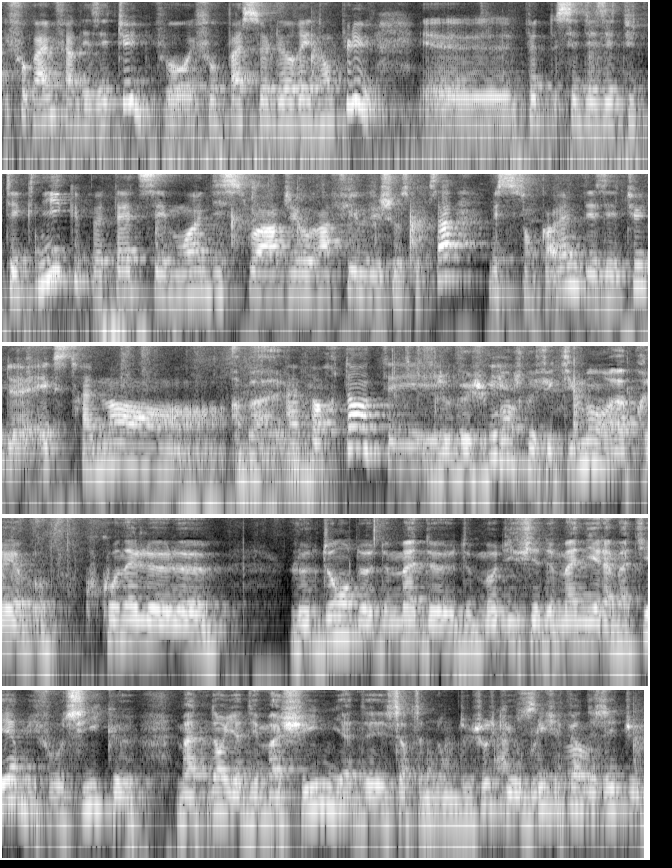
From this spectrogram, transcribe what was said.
il faut quand même faire des études, il ne faut pas se leurrer non plus. Euh, c'est des études techniques, peut-être c'est moins d'histoire, de géographie ou des choses comme ça, mais ce sont quand même des études extrêmement ah bah, importantes. Et, je, pense qu'effectivement, après qu'on ait le, le don de, de, de, modifier, de manier la matière, mais il faut aussi que maintenant il y a des machines, il y a des certain nombre de choses qui obligent à faire des études.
